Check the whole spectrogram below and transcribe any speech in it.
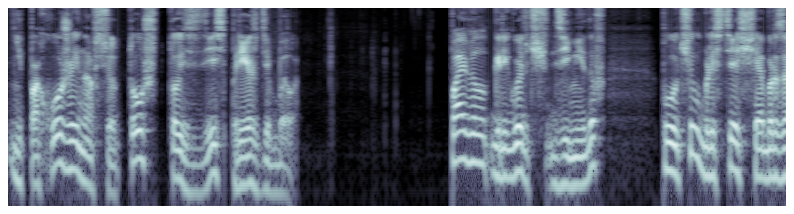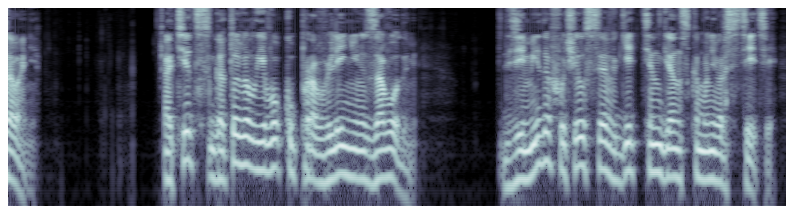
не похожий на все то, что здесь прежде было. Павел Григорьевич Демидов получил блестящее образование. Отец готовил его к управлению заводами. Демидов учился в Геттингенском университете –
